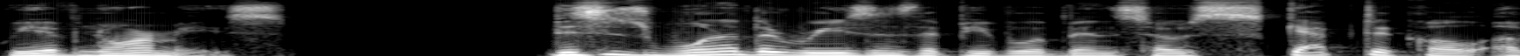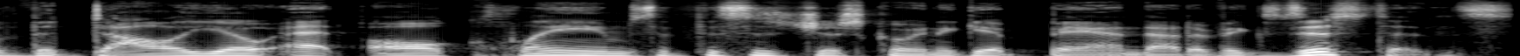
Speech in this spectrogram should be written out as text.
we have normies. This is one of the reasons that people have been so skeptical of the Dalio et al. claims that this is just going to get banned out of existence.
